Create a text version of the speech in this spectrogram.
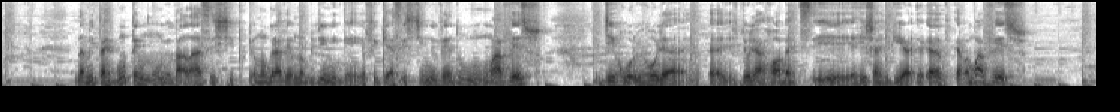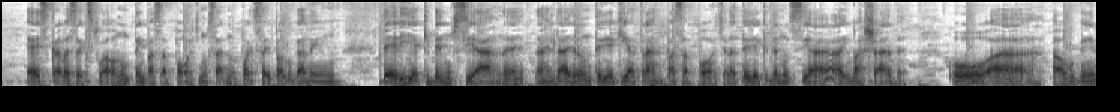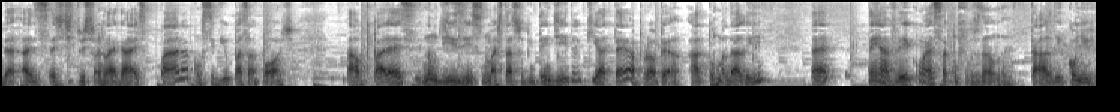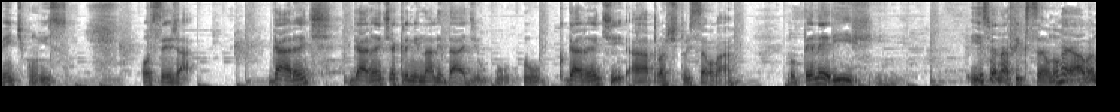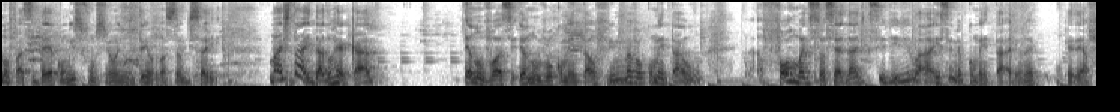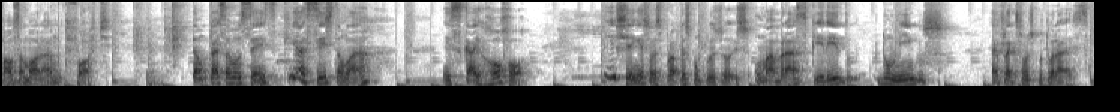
Não me perguntem o nome, vá lá assistir, porque eu não gravei o nome de ninguém. Eu fiquei assistindo e vendo um avesso de Julia, é, Julia Roberts e Richard Gere. É, é um avesso é escrava sexual, não tem passaporte, não sabe, não pode sair para lugar nenhum. Teria que denunciar, né? Na realidade, ela não teria que ir atrás do passaporte, ela teria que denunciar a embaixada ou a, a alguém das instituições legais para conseguir o passaporte. Ao que parece, não diz isso, mas está subentendido que até a própria a turma dali é, tem a ver com essa confusão, né? Tá ali conivente com isso. Ou seja, garante garante a criminalidade, o, o, o, garante a prostituição lá no Tenerife. Isso é na ficção. No real eu não faço ideia como isso funciona, não tenho noção disso aí. Mas tá aí dado o recado. Eu não vou eu não vou comentar o filme, mas vou comentar o, a forma de sociedade que se vive lá. Esse é meu comentário, né? A falsa moral é muito forte. Então peço a vocês que assistam lá Sky Horror e cheguem às suas próprias conclusões. Um abraço, querido. Domingos, Reflexões Culturais.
